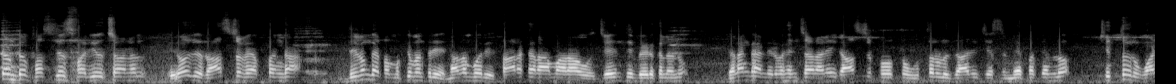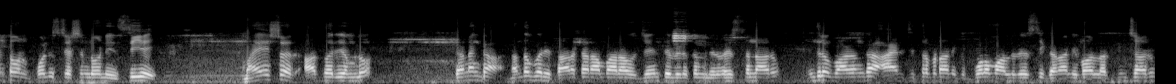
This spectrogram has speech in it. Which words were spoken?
Welcome to first news for you channel. ఈరోజు రాష్ట్ర వ్యాప్తంగా దివంగత ముఖ్యమంత్రి నందమూరి తారక రామారావు జయంతి వేడుకలను ఘనంగా నిర్వహించాలని రాష్ట్ర ప్రభుత్వం ఉత్తర్వులు జారీ చేసిన నేపథ్యంలో చిత్తూరు వన్ టౌన్ పోలీస్ స్టేషన్లోని సిఐ మహేశ్వర్ ఆధ్వర్యంలో ఘనంగా నందమూరి తారక రామారావు జయంతి వేడుకలు నిర్వహిస్తున్నారు. ఇందులో భాగంగా ఆయన చిత్రపటానికి పూలమాలలు వేసి ఘన నివాళులు అర్పించారు.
